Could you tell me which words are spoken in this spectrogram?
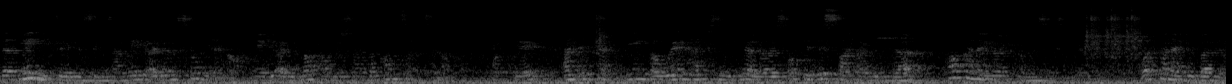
that made me fail this exam. Maybe I didn't study enough. Maybe I did not understand the concepts enough. Okay? And it can, being aware helps me realize, okay, this time I did that. How can I learn from this experience? What can I do better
